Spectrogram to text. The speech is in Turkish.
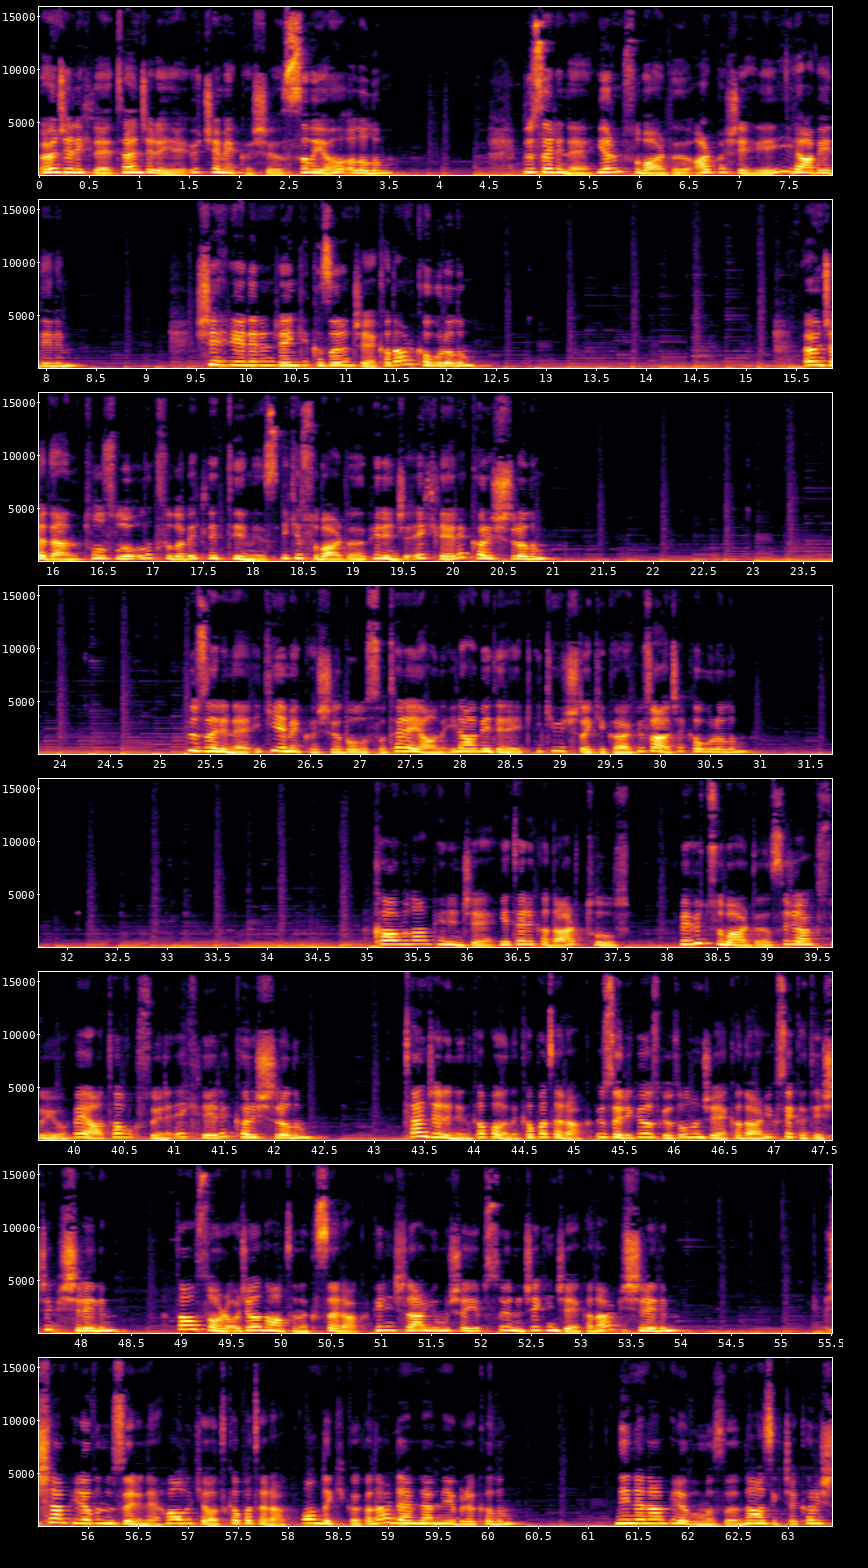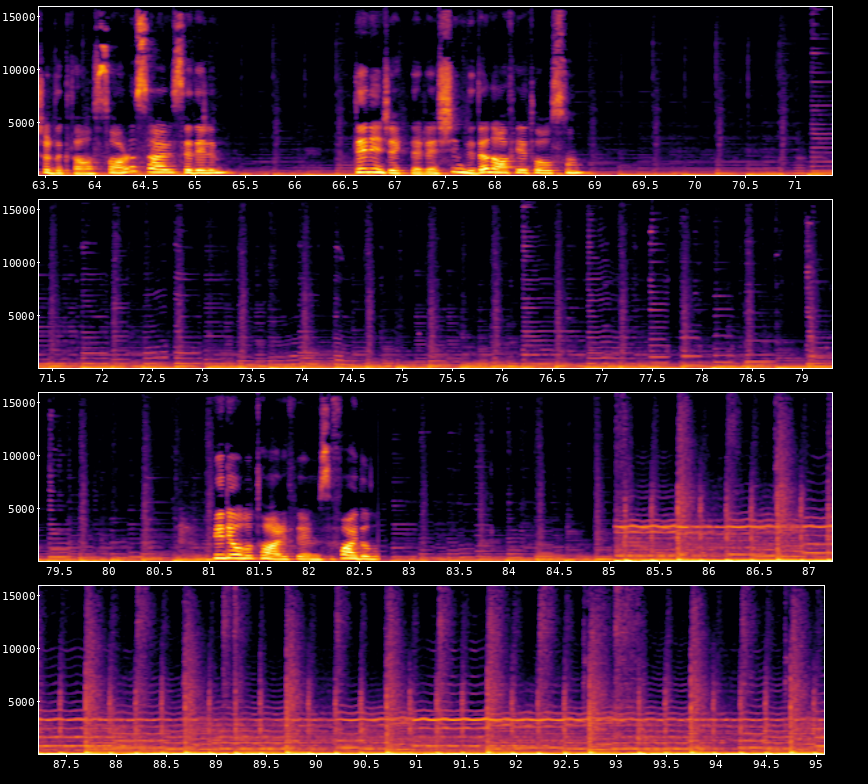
Öncelikle tencereye 3 yemek kaşığı sıvı yağ alalım. Üzerine yarım su bardağı arpa şehriyeyi ilave edelim. Şehriyelerin rengi kızarıncaya kadar kavuralım. Önceden tuzlu ılık suda beklettiğimiz 2 su bardağı pirinci ekleyerek karıştıralım. Üzerine 2 yemek kaşığı dolusu tereyağını ilave ederek 2-3 dakika güzelce kavuralım. Kavrulan pirince yeteri kadar tuz ve 3 su bardağı sıcak suyu veya tavuk suyunu ekleyerek karıştıralım. Tencerenin kapağını kapatarak üzeri göz göz oluncaya kadar yüksek ateşte pişirelim. Daha sonra ocağın altını kısarak pirinçler yumuşayıp suyunu çekinceye kadar pişirelim. Pişen pilavın üzerine havlu kağıt kapatarak 10 dakika kadar demlenmeye bırakalım. Dinlenen pilavımızı nazikçe karıştırdıktan sonra servis edelim. Deneyeceklere şimdiden afiyet olsun. Videolu tariflerimizi faydalı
